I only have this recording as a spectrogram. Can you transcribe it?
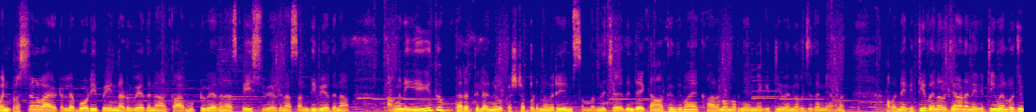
വൻ പ്രശ്നങ്ങളായിട്ടല്ലേ ബോഡി പെയിൻ നടുവേദന മുട്ടുവേദന പേശിവേദന സന്ധിവേദന അങ്ങനെ ഏത് തരത്തിൽ അനു കഷ്ടപ്പെടുന്നവരെയും സംബന്ധിച്ച് ഇതിന്റെയൊക്കെ ആത്യന്തികമായ കാരണം എന്ന് പറഞ്ഞാൽ നെഗറ്റീവ് എനർജി തന്നെയാണ്. അപ്പോൾ നെഗറ്റീവ് എനർജിയാണ് നെഗറ്റീവ് എനർജി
